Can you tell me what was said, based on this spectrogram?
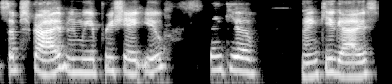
subscribe, and we appreciate you. Thank you. Thank you, guys.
